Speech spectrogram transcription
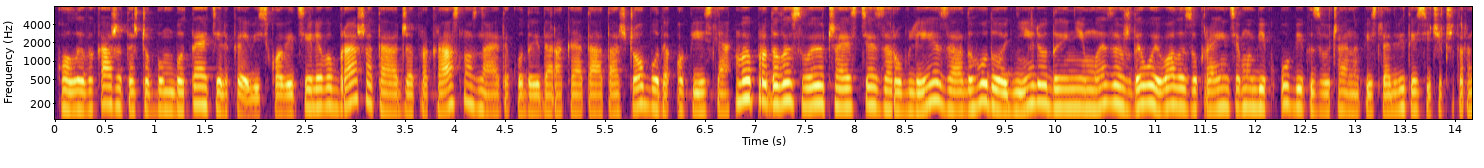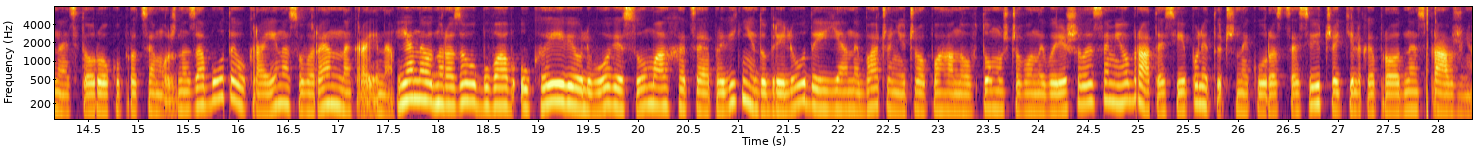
Коли ви кажете, що бомбите тільки військові цілі, ви брешете, адже прекрасно знаєте, куди йде ракета та що буде опісля. Ви продали свою честь за рублі за догоду одній людині. Ми завжди воювали з українцями бік у бік. Звичайно, після 2014 року про це можна забути. Україна суверенна країна. Я неодноразово бував у Києві, у Львові, Сумах. Це привітні добрі люди. І я не бачу нічого поганого в тому, що вони вирішили самі обрати свій політичний курс. Це свідчить тільки про одне справжню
